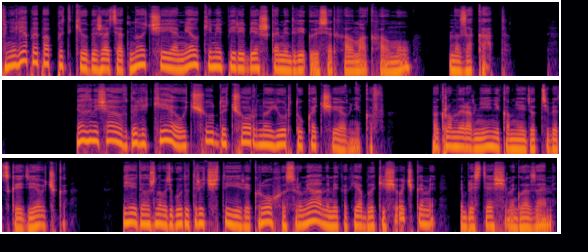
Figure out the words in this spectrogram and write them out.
В нелепой попытке убежать от ночи я мелкими перебежками двигаюсь от холма к холму на закат. Я замечаю вдалеке, о чудо, черную юрту кочевников. По огромной равнине ко мне идет тибетская девочка. Ей должно быть года три-четыре, кроха с румяными, как яблоки, щечками и блестящими глазами.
